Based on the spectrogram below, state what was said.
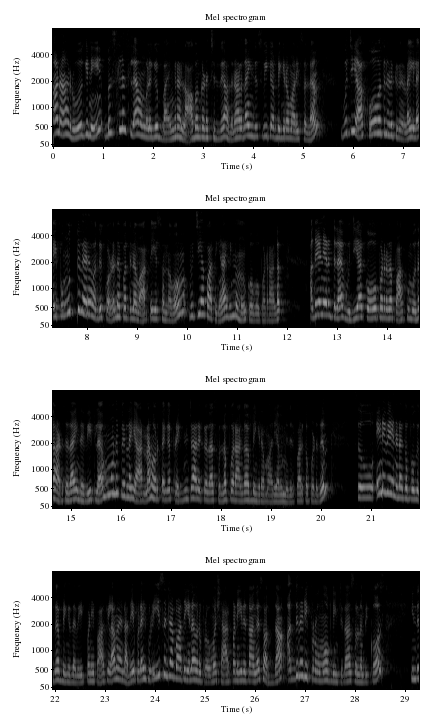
ஆனால் ரோகிணி பிஸ்னஸில் அவங்களுக்கு பயங்கர லாபம் கிடச்சிருது. அதனால தான் இந்த ஸ்வீட் அப்படிங்கிற மாதிரி சொல்ல விஜயா கோவத்தில் இருக்கிற நிலையில் இப்போ முத்து வேற வந்து குழந்தை பற்றின வார்த்தையை சொன்னவும் விஜயா பார்த்தீங்கன்னா இன்னமும் கோவப்படுறாங்க. அதே நேரத்தில் விஜயா கோவப்படுறத பார்க்கும்போது அடுத்ததாக இந்த வீட்டில் மூணு பேரில் யாருன்னா ஒருத்தங்க ப்ரெக்னெண்ட்டாக இருக்கிறதா சொல்ல போகிறாங்க அப்படிங்கிற மாதிரியாகவும் எதிர்பார்க்கப்படுது. ஸோ எனிவே நடக்க போகுது அப்படிங்கிறத வெயிட் பண்ணி பார்க்கலாம். அண்ட் அதே போல் இப்போ ரீசெண்டாக பார்த்தீங்கன்னா ஒரு ப்ரோமோ ஷேர் பண்ணியிருந்தாங்க. ஸோ அதுதான் அதிரடி ப்ரோமோ அப்படின்ட்டு தான் சொல்லணும். பிகாஸ் இந்த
